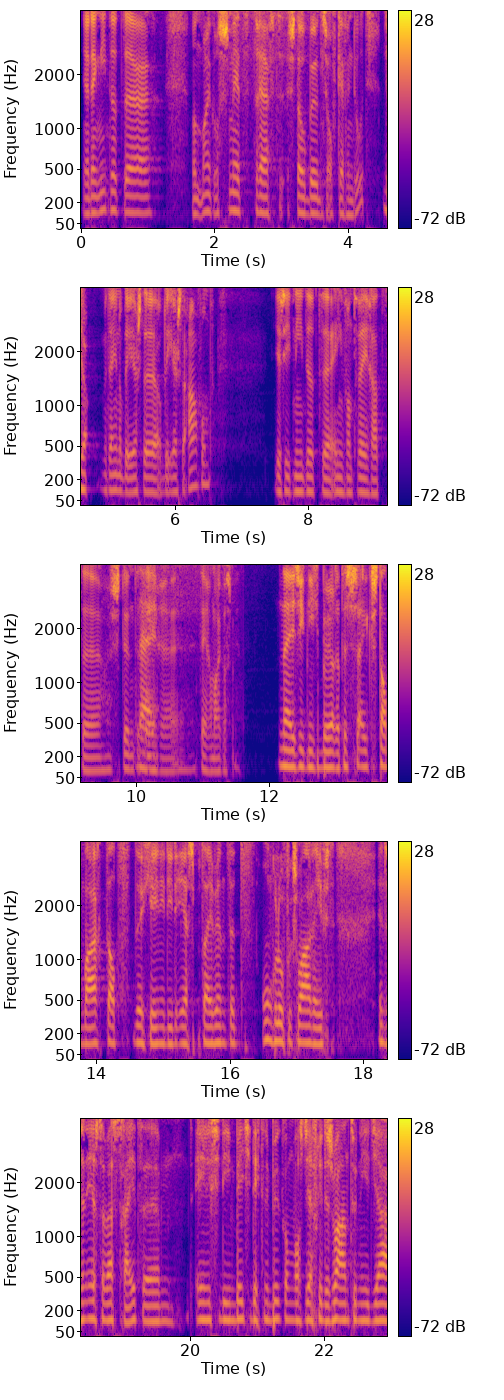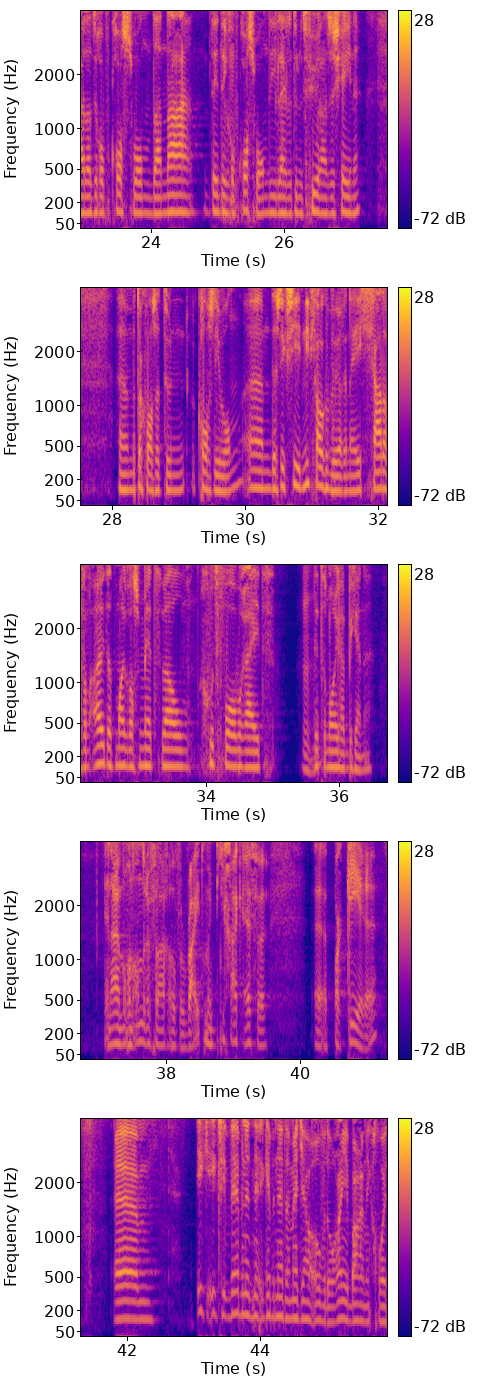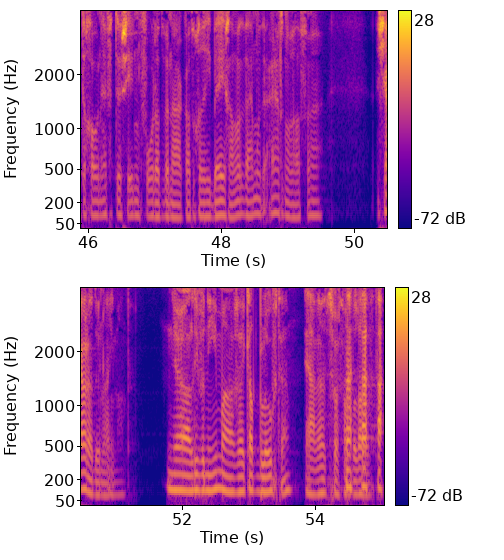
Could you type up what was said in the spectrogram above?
Jij denkt niet dat... eh, want Michael Smit treft Sto Buns of Kevin Doets. Ja. Meteen op de eerste, op de eerste avond. Je ziet niet dat eh, een van twee gaat eh, stunten Nee. tegen, tegen Michael Smit. Nee, je ziet niet gebeuren. Het is eigenlijk standaard dat degene die de eerste partij wint het ongelooflijk zwaar heeft in zijn eerste wedstrijd. Ehm, de enige die een beetje dicht in de buurt kwam was Jeffrey de Zwaan toen hij het jaar dat hij Rob Cross won. Daarna meteen tegen Rob Cross won. Die legde toen het vuur aan zijn schenen. Eh, maar toch was het toen Cross die won. Ehm, dus ik zie het niet gauw gebeuren. Nee, ik ga ervan uit dat Michael Smit wel goed voorbereid Mhm. dit toernooi gaat beginnen. En hij had nog een andere vraag over Wright, maar die ga ik even eh, parkeren. Ehm, ik, ik, we hebben het, net- ik heb het net met jou over de Oranje Bar en ik gooi het er gewoon even tussenin voordat we naar categorie B gaan. Want wij moeten eigenlijk nog wel even een shout-out doen aan iemand. Ja, liever niet, maar ik had beloofd hè. Ja, we hebben het soort van beloofd.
